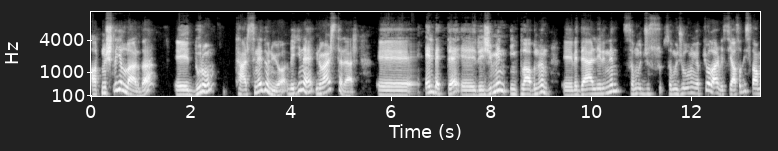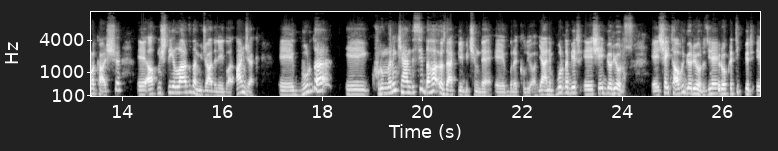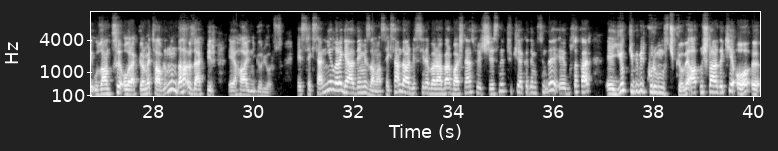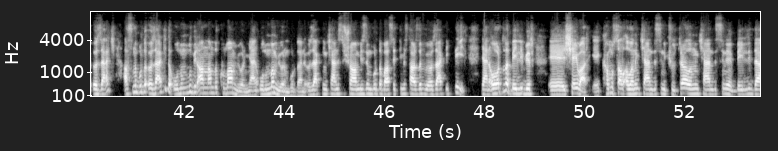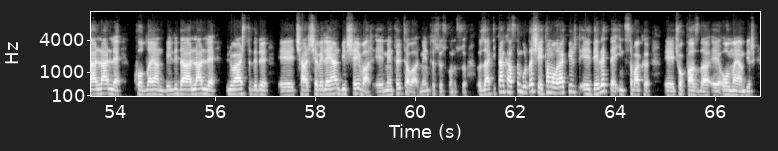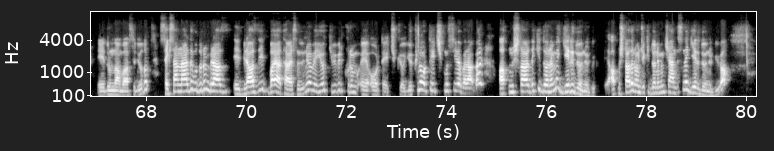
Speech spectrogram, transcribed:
60'lı yıllarda e, durum tersine dönüyor ve yine üniversiteler e, elbette e, rejimin inkılabının e, ve değerlerinin savunucusu, savunuculuğunu yapıyorlar ve siyasal İslam'a karşı e, 60'lı yıllarda da mücadele ediyorlar. Ancak e, burada e, kurumların kendisi daha özel bir biçimde e, bırakılıyor. Yani burada bir e, şey görüyoruz. E, şey tavrı görüyoruz. Yine bürokratik bir e, uzantı olarak görme tavrının daha özel bir e, halini görüyoruz. 80'li e, yıllara geldiğimiz zaman 80 darbesiyle beraber başlayan süreç içerisinde Türkiye Akademisi'nde e, bu sefer e, YÖK gibi bir kurumumuz çıkıyor ve 60'lardaki o e, özerk aslında burada özerki de olumlu bir anlamda kullanmıyorum. Yani olumlamıyorum burada. Hani özelliğin kendisi şu an bizim burada bahsettiğimiz tarzda bir özellik değil. Yani orada da belli bir e, şey var. E, kamusal alanın kendisini, kültürel alanın kendisini belli değerlerle kodlayan, belli değerlerle üniversiteleri e, çerçeveleyen bir şey var. E, mentalite var. Mentalite söz konusu. Özellikten kastım burada şey tam olarak bir e, devletle intisabakı e, çok fazla e, olmayan bir e, durumdan bahsediyordum. 80'lerde bu durum biraz e, biraz değil bayağı tersine dönüyor ve YÖK gibi bir kurum e, ortaya çıkıyor. YÖK'ün ortaya çıkmasıyla beraber 60'lardaki döneme geri dönülüyor. 60'lardan önceki dönemin kendisine geri dönülüyor.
